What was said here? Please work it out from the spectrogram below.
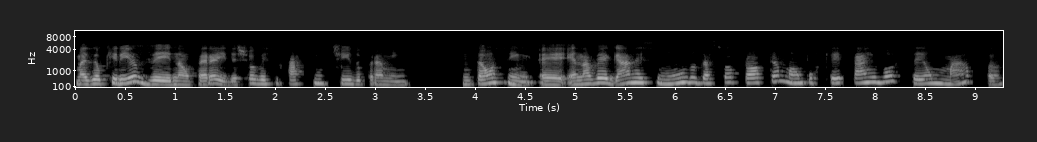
Mas eu queria ver, não, peraí, deixa eu ver se faz sentido para mim. Então, assim, é, é, navegar nesse mundo da sua própria mão, porque está em você, é um mapa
